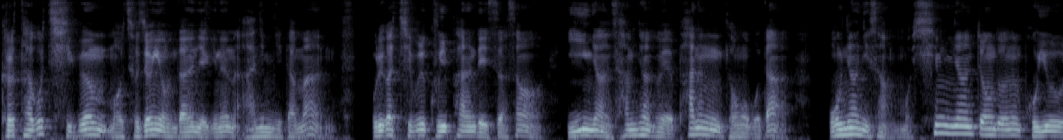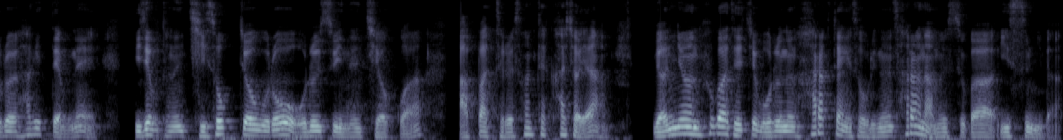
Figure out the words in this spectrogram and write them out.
그렇다고 지금 뭐 조정이 온다는 얘기는 아닙니다만 우리가 집을 구입하는 데 있어서 2년, 3년 후에 파는 경우보다 5년 이상, 뭐 10년 정도는 보유를 하기 때문에 이제부터는 지속적으로 오를 수 있는 지역과 아파트를 선택하셔야 몇 년 후가 될지 모르는 하락장에서 우리는 살아남을 수가 있습니다.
